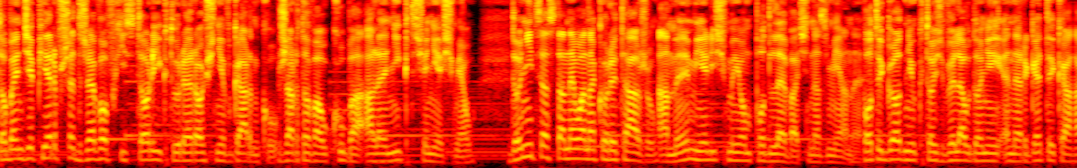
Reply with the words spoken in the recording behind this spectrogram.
To będzie pierwsze drzewo w historii, które rośnie w garnku. Żartował Kuba, ale nikt się nie śmiał. Donica stanęła na korytarzu, a my mieliśmy ją podlewać na zmianę. Po tygodniu ktoś wylał do niej energetyka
